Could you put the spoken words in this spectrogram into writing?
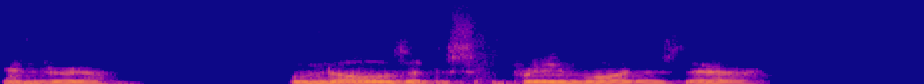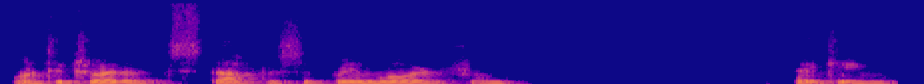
Indra, who knows that the Supreme Lord is there, want to try to stop the Supreme Lord from taking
